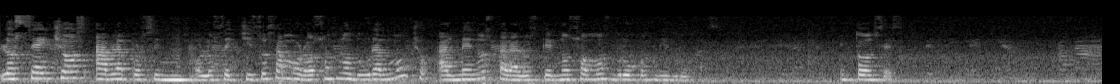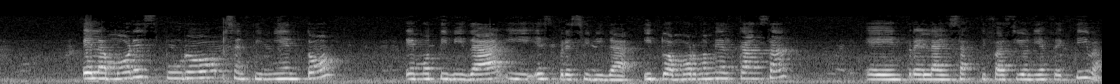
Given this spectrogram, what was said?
Los hechos hablan por sí mismos, los hechizos amorosos no duran mucho, al menos para los que no somos brujos ni brujas. Entonces, el amor es puro sentimiento, emotividad y expresividad, y tu amor no me alcanza eh, entre la insatisfacción y efectiva.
